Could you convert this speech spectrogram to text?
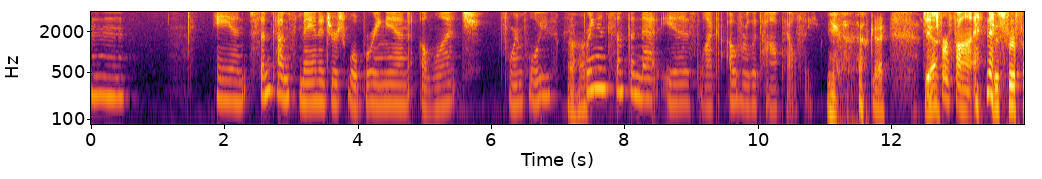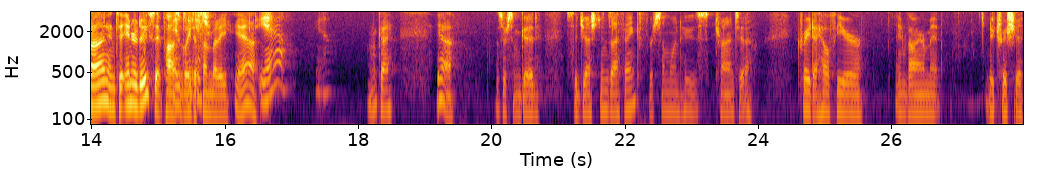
mm, And sometimes managers will bring in a lunch for employees. Uh-huh. Bring in something that is like over the top healthy, Yeah. Okay. just Yeah. for fun. just for fun and to introduce it possibly to intro- somebody. Yeah, yeah. Okay. Yeah. Those are some good suggestions, I think, for someone who's trying to create a healthier environment, nutrition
